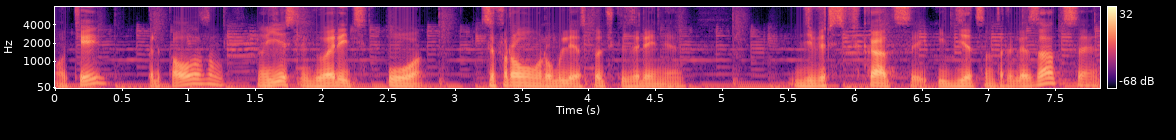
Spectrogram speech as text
окей, предположим, но если говорить о цифровом рубле с точки зрения диверсификации и децентрализации,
